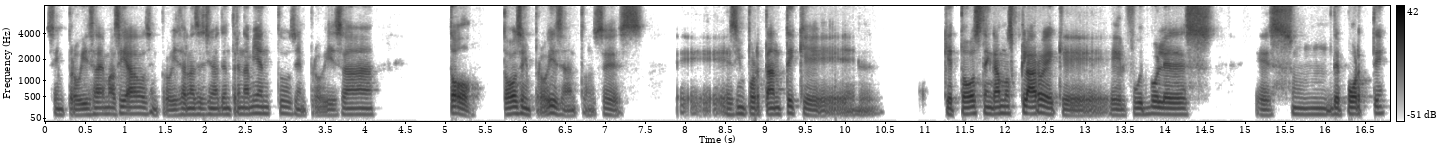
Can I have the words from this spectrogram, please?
Se improvisa demasiado, se improvisa en las sesiones de entrenamiento, se improvisa todo, todo se improvisa. Entonces, eh, es importante que, que todos tengamos claro de que el fútbol es, es un deporte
